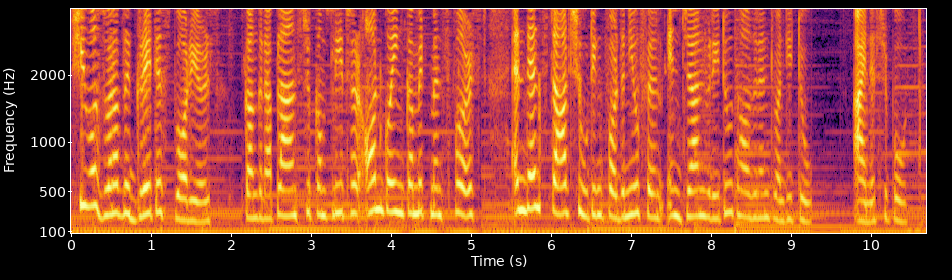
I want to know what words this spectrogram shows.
she was one of the greatest warriors. Kangana plans to complete her ongoing commitments first and then start shooting for the new film in January 2022. INS report.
